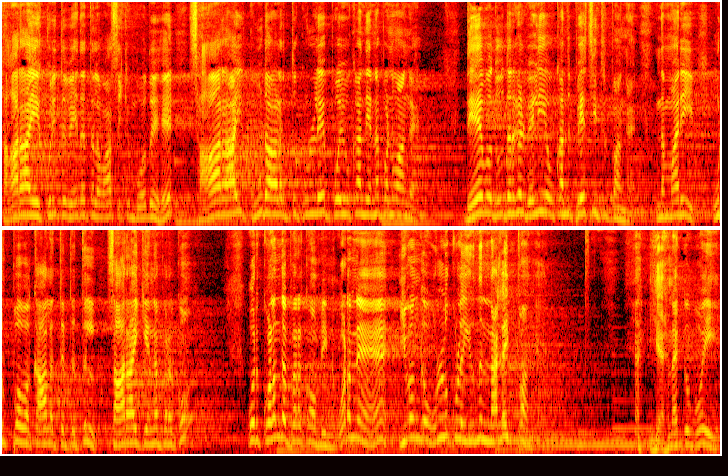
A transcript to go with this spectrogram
சாராயை குறித்து வேதத்தில் வாசிக்கும் போது சாராய் கூடாரத்துக்குள்ளே போய் உட்காந்து என்ன பண்ணுவாங்க? தேவ தூதர்கள் வெளியே உட்காந்து பேசிட்டு இருப்பாங்க. இந்த மாதிரி உற்பவ கால திட்டத்தில் சாராய்க்கு என்ன பிறக்கும்? ஒரு குழந்தை பிறக்கும் அப்படின்னு. உடனே இவங்க உள்ளுக்குள்ள இருந்து நகைப்பாங்க. எனக்கு போய்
